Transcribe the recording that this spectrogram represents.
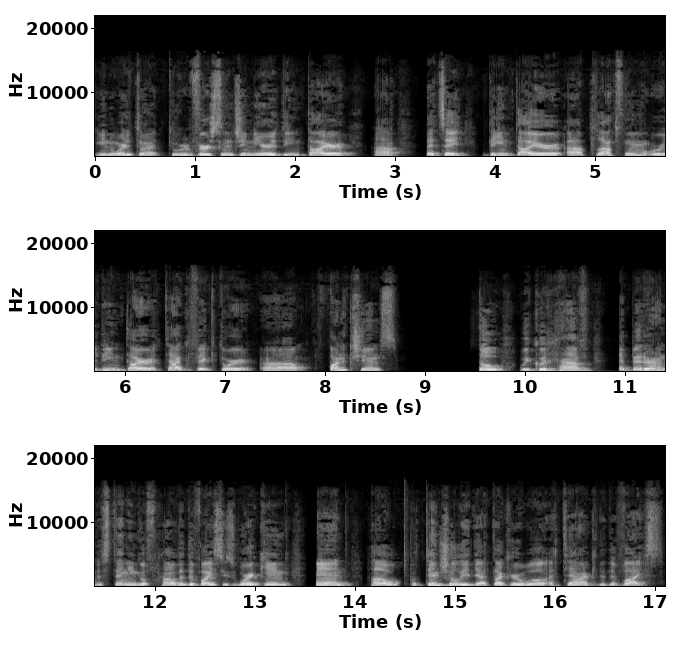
in order to, to reverse engineer the entire, uh, let's say, the entire uh, platform or the entire attack vector uh, functions. So we could have a better understanding of how the device is working and how potentially the attacker will attack the device.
